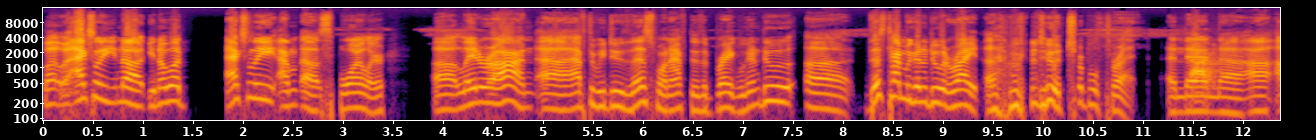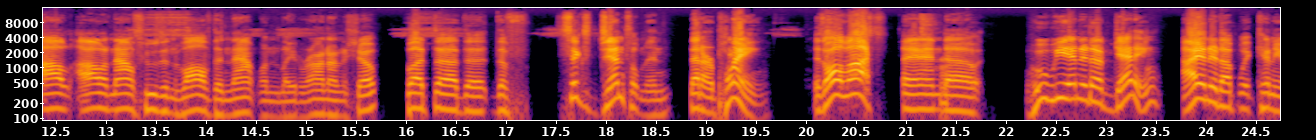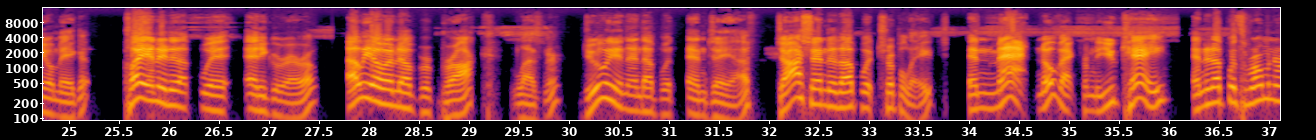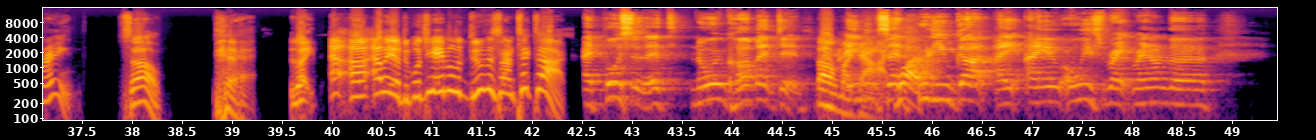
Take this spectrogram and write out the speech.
but actually, you know, you know what? Actually, I'm uh, spoiler. Uh, later on, uh, after we do this one, after the break, we're gonna do. Uh, this time we're gonna do it right. Uh, we're gonna do a triple threat, and then uh, I- I'll I'll announce who's involved in that one later on on the show. But uh, the the f- six gentlemen that are playing is all of us, and uh, who we ended up getting. I ended up with Kenny Omega. Clay ended up with Eddie Guerrero. Elio ended up with Brock Lesnar. Julian ended up with MJF. Josh ended up with Triple H. And Matt Novak from the UK ended up with Roman Reigns. So, like, uh, uh, Elio, was you able to do this on TikTok? I posted it. No one commented. Oh my I God. said, What? "Who do you got?" I I always write right on the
